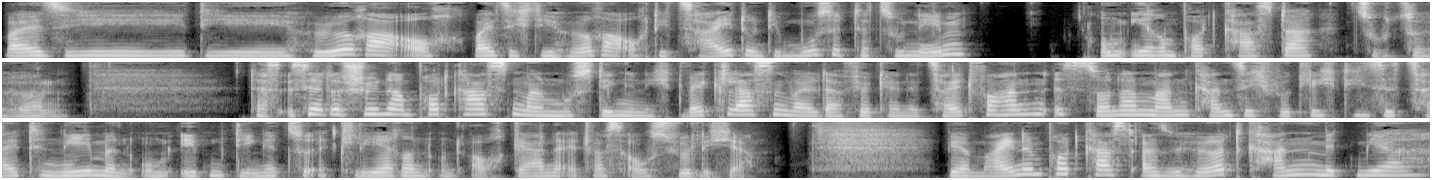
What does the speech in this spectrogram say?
weil sie die Hörer auch, weil sich die Hörer auch die Zeit und die Muße dazu nehmen, um ihrem Podcaster zuzuhören. Das ist ja das Schöne am Podcasten, man muss Dinge nicht weglassen, weil dafür keine Zeit vorhanden ist, sondern man kann sich wirklich diese Zeit nehmen, um eben Dinge zu erklären und auch gerne etwas ausführlicher. Wer meinen Podcast also hört, kann mit mir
